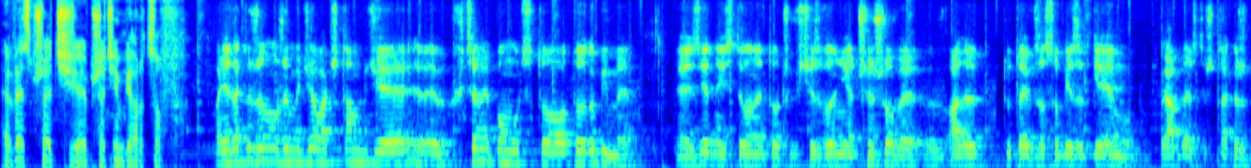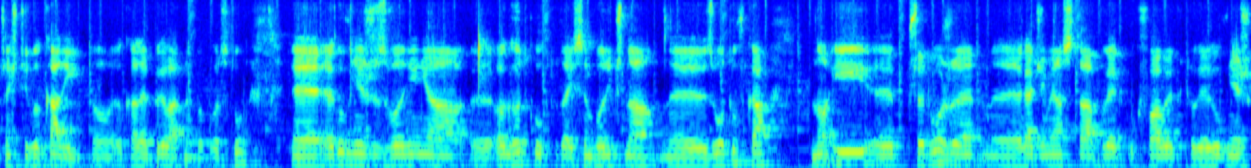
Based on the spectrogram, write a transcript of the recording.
wesprzeć e, przedsiębiorców. Panie redaktorze, możemy działać tam, gdzie e, chcemy pomóc, to, to robimy. E, Z jednej strony to oczywiście zwolnienia czynszowe, e, ale tutaj w zasobie ZGM-u. Prawda jest też taka, że część tych lokali to lokale prywatne po prostu. E, Również zwolnienia ogródków, tutaj symboliczna złotówka. No i przedłożę Radzie Miasta projekt uchwały, który również.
